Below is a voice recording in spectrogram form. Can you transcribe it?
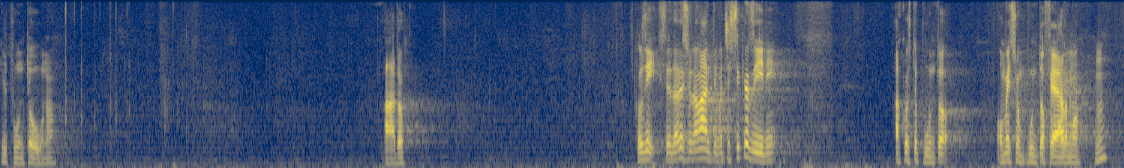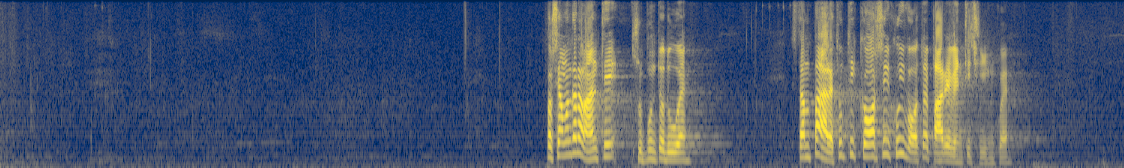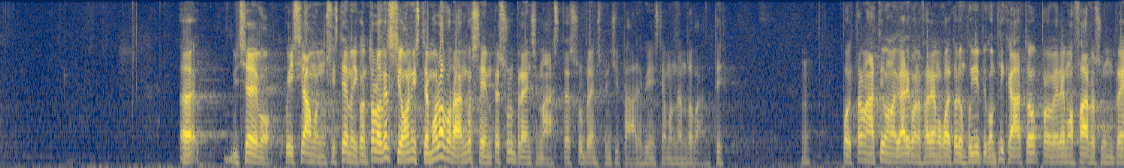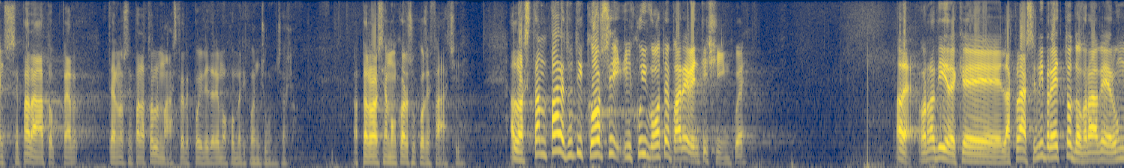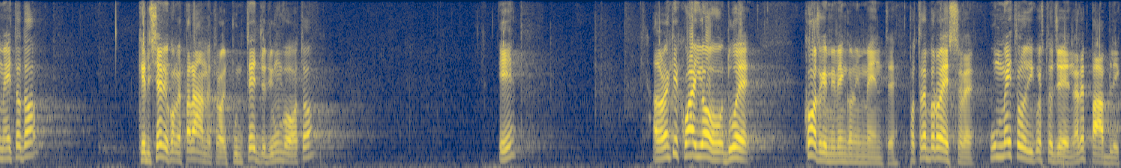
il punto 1. Vado. Così, se da adesso in avanti facessi casini, a questo punto ho messo un punto fermo. Hm? Possiamo andare avanti sul punto 2 stampare tutti i corsi il cui voto è pari a 25. Eh, dicevo, qui siamo in un sistema di controllo versioni, stiamo lavorando sempre sul branch master, sul branch principale, quindi stiamo andando avanti. Mm? Poi tra un attimo, magari quando faremo qualcosa un po' più complicato, proveremo a farlo su un branch separato per tenerlo separato dal master e poi vedremo come ricongiungerlo. Ma per ora siamo ancora su cose facili. Allora, stampare tutti i corsi il cui voto è pari a 25. Vabbè, vorrà dire che la classe libretto dovrà avere un metodo che riceve come parametro il punteggio di un voto e allora anche qua io ho due cose che mi vengono in mente. Potrebbero essere un metodo di questo genere, public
